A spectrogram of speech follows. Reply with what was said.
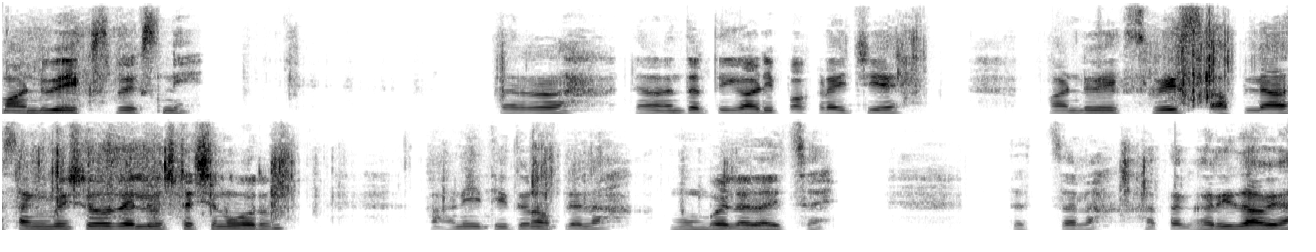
मांडवी एक्सप्रेसने. तर त्यानंतर ती गाडी पकडायची आहे. मांडवी एक्सप्रेस आपल्या संगमेश्वर रेल्वे स्टेशनवरून आणि तिथून आपल्याला मुंबईला जायचं आहे तर चला आता घरी जाऊया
